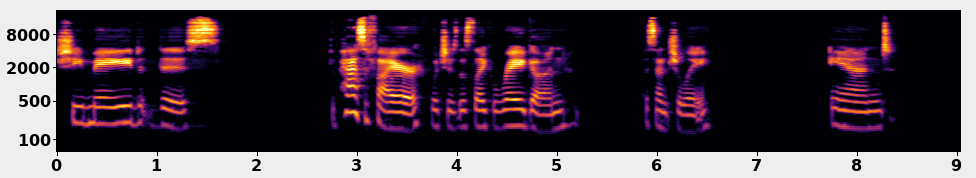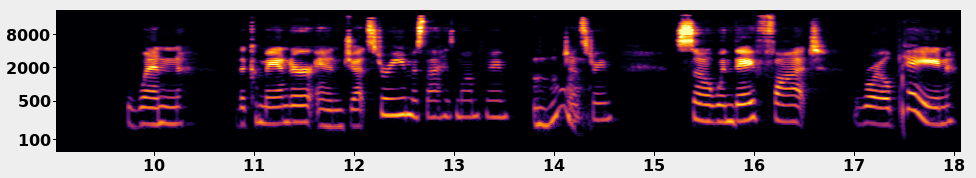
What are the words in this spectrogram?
She made this the pacifier, which is this like ray gun, essentially. And when the commander and Jetstream, is that his mom's name? Mhm. Jetstream. So when they fought Royal Pain,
